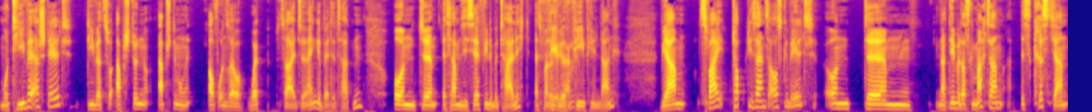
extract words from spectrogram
Motive erstellt, die wir zur Abstimmung, Abstimmung auf unserer Webseite eingebettet hatten. Und äh, es haben sich sehr viele beteiligt. Erstmal Vielen dafür Dank. vielen, vielen Dank. Wir haben zwei Top-Designs ausgewählt und ähm, nachdem wir das gemacht haben, ist Christian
